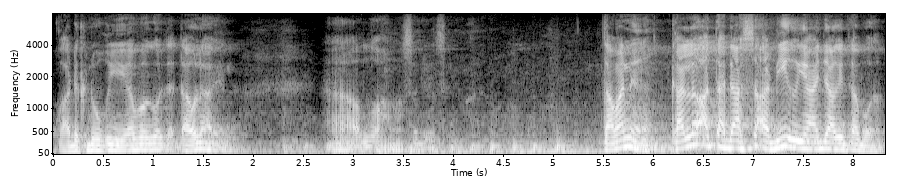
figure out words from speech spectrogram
Kalau ada kenduri apa, kau tak tahulah kan? Allah tak mana? Kalau atas dasar dia yang ajar kita apa?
